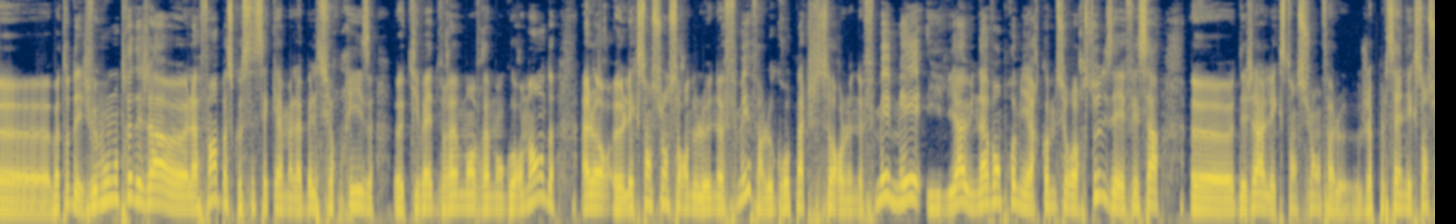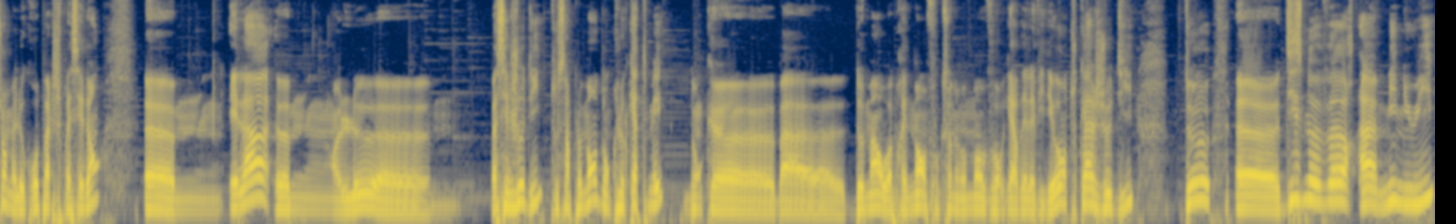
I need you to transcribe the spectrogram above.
euh, bah attendez, je vais vous montrer déjà euh, la fin parce que ça c'est quand même la belle surprise euh, qui va être vraiment vraiment gourmande. Alors l'extension sort le 9 mai, enfin le gros patch sort le 9 mai, mais il y a une avant-première. Comme sur Hearthstone, ils avaient fait ça déjà l'extension, enfin j'appelle ça une extension, mais le gros patch précédent. et là, le... Bah, c'est jeudi tout simplement, donc le 4 mai, donc bah, demain ou après-demain en fonction du moment où vous regardez la vidéo. En tout cas jeudi, de 19h à minuit,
